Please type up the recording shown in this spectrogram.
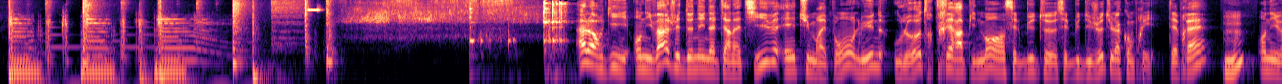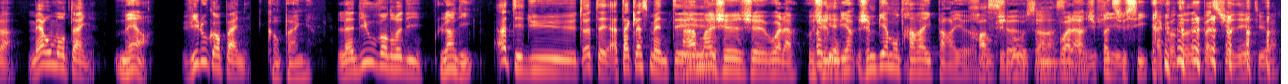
Alors Guy, on y va, je vais te donner une alternative et tu me réponds l'une ou l'autre très rapidement, hein, c'est le, but, euh, c'est le but du jeu, tu l'as compris. T'es prêt Hum On y va. Mer ou montagne Mer, Ville ou campagne campagne, Lundi ou vendredi lundi. Ah, t'es du... Toi, t'es à ta classe semaine. Ah moi, je, je voilà, j'aime bien, j'aime bien mon travail par ailleurs. Ah, c'est beau ça. Voilà, j'ai pas de magnifique. souci. Ah, Quand on est passionné, tu vois.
